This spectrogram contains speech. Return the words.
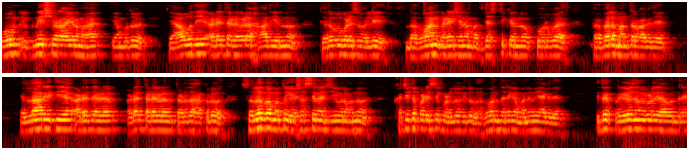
ಓಂ ವಿಘ್ನೇಶ್ವರಾಯ ನಮಃ ಎಂಬುದು ಯಾವುದೇ ಅಡೆತಡೆಗಳ ಹಾದಿಯನ್ನು ತೆರವುಗೊಳಿಸುವಲ್ಲಿ ಭಗವಾನ್ ಗಣೇಶನ ಮಧ್ಯಸ್ಥಿಕೆಯನ್ನು ಕೋರುವ ಪ್ರಬಲ ಮಂತ್ರವಾಗಿದೆ. ಎಲ್ಲ ರೀತಿಯ ಅಡೆತಡೆ, ಅಡೆತಡೆಗಳನ್ನು ತೊಡೆದುಹಾಕಲು ಸುಲಭ ಮತ್ತು ಯಶಸ್ಸಿನ ಜೀವನವನ್ನು ಖಚಿತಪಡಿಸಿಕೊಳ್ಳಲು ಇದು ಭಗವಂತನಿಗೆ ಮನವಿಯಾಗಿದೆ. ಇದರ ಪ್ರಯೋಜನಗಳು ಯಾವೆಂದರೆ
